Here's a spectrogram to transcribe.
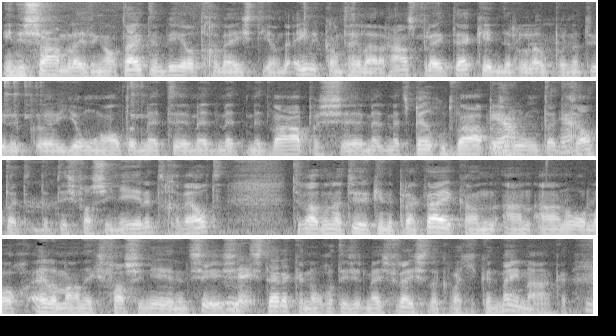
in de samenleving altijd een wereld geweest die aan de ene kant heel erg aanspreekt. Hè. Kinderen lopen natuurlijk eh, jong altijd met, eh, met, met, met wapens, eh, met, met speelgoedwapens Ja, rond. Dat ja. is altijd dat is fascinerend, geweld. Terwijl er natuurlijk in de praktijk aan, aan, aan oorlog helemaal niks fascinerends is. Nee. Sterker nog, het is het meest vreselijke wat je kunt meemaken. Ja.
